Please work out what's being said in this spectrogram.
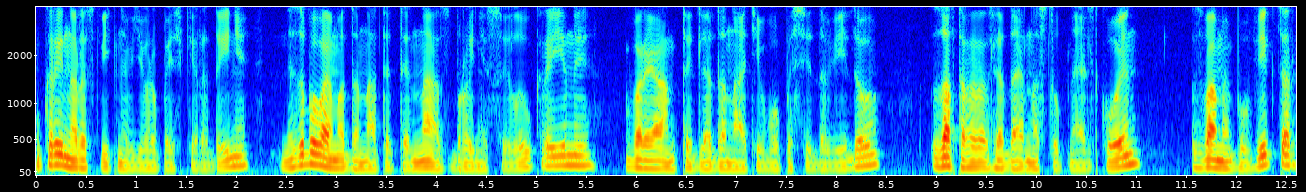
Україна розквітне в європейській родині. Не забуваємо донатити на Збройні Сили України. Варіанти для донатів в описі до відео. Завтра розглядаємо наступний альткоін. З вами був Віктор.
